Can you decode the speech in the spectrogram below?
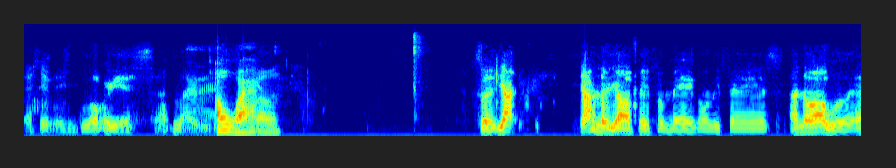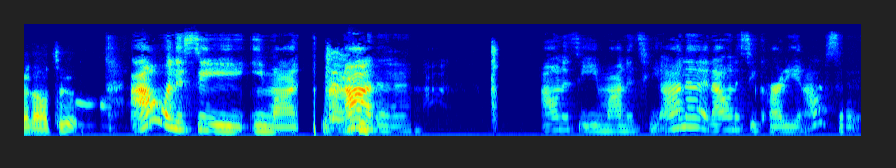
That shit was glorious. I was like, Oh wow. So y'all, y'all know y'all pay for Meg OnlyFans. I know I would, and I'll tip. I want to see Iman Teyana. I want to see Iman and Teyana, and I want to see Cardi and Offset.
